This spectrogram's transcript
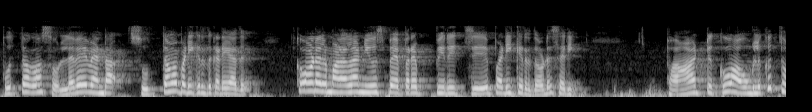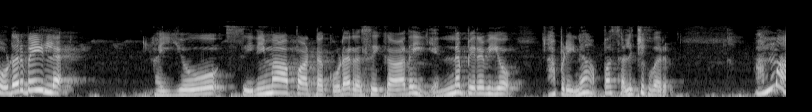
புத்தகம் சொல்லவே வேண்டாம். சுத்தமாக படிக்கிறது கிடையாது. கோணல் மணலாம் நியூஸ் பேப்பரை பிரித்து படிக்கிறதோட சரி. பாட்டுக்கும் அவங்களுக்கு தொடர்பே இல்லை. ஐயோ சினிமா பாட்டை கூட ரசிக்காத என்ன பிறவியோ? அப்படின்னு அப்பா சலிச்சுக்குவார். அம்மா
